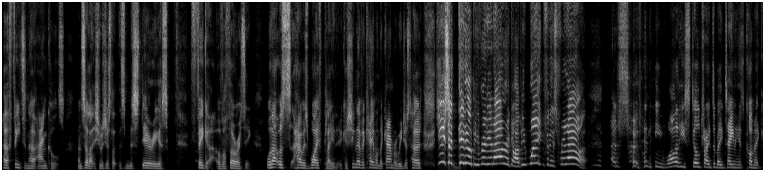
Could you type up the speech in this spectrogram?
her feet and her ankles, and so like she was just like this mysterious figure of authority. Well, that was how his wife played it because she never came on the camera. We just heard, "You said dinner would be ready an hour ago. I've been waiting for this for an hour." And so then he, while he's still trying to maintain his comic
